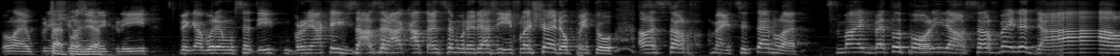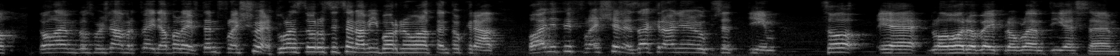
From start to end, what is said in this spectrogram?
Tohle je úplně šíleně rychlý. Spika bude muset jít pro nějaký zázrak a ten se mu nedaří, flashuje do pitu, ale self-made si tenhle Smite Battle pohlídal, self-made jde dál, tohle je dost možná mrtvý double ten flashuje, tuhle se sice na výbornou, ale tentokrát. Hlavně ty flashe nezachráňují před tím, co je dlouhodobý problém TSM.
